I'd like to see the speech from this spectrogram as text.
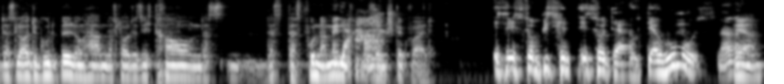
dass Leute gute Bildung haben, dass Leute sich trauen, das, das, das Fundament ja. so ein Stück weit es ist so ein bisschen, ist so der, der Humus. Ne? Ja.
